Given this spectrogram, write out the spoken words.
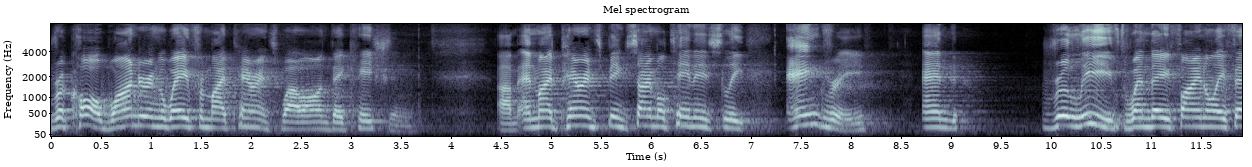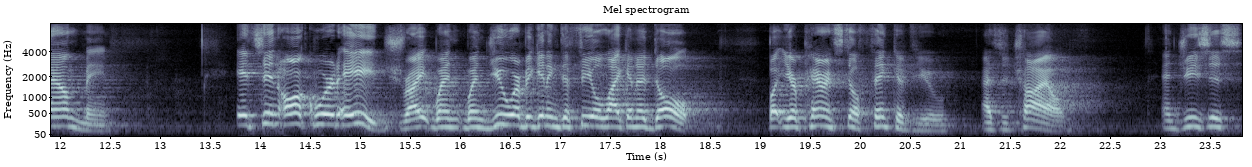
recall wandering away from my parents while on vacation, um, and my parents being simultaneously angry and relieved when they finally found me. It's an awkward age, right? When, when you are beginning to feel like an adult, but your parents still think of you as a child. And Jesus,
